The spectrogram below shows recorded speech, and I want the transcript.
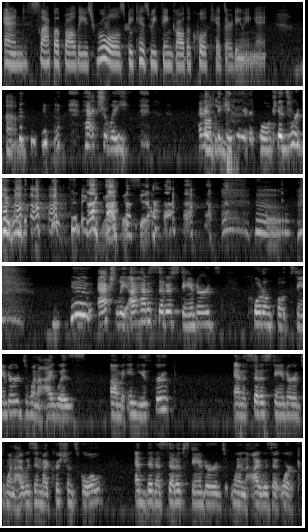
and slap up all these rules because we think all the cool kids are doing it. Um, Actually, I didn't think any of the cool kids were doing it. it's like the opposite. Yeah, Actually, I had a set of standards, quote unquote standards, when I was um, in youth group, and a set of standards when I was in my Christian school, and then a set of standards when I was at work.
